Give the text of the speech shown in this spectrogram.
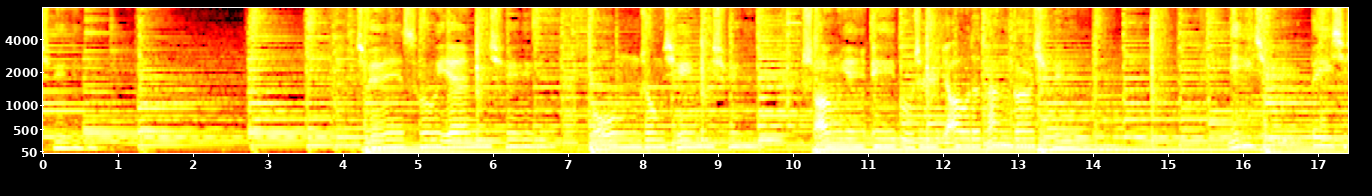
句。绝促言去，梦中情绪。上演一部只要的探戈曲，你举杯轻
